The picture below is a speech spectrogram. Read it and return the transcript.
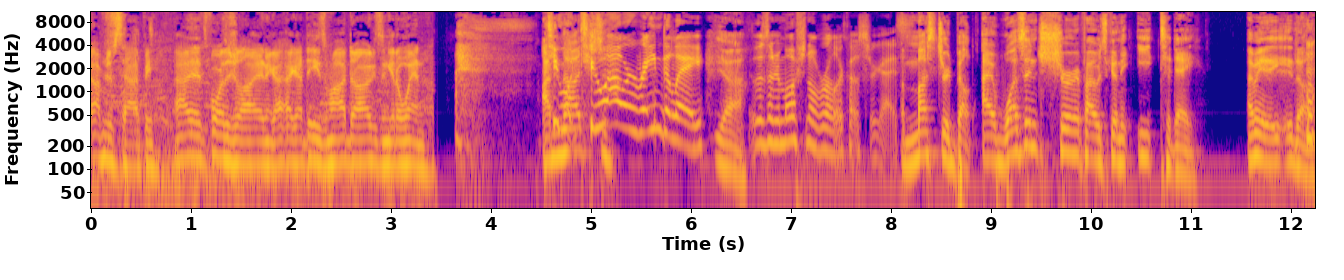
I'm just happy. Uh, it's Fourth of July, and I got, I got to eat some hot dogs and get a win. I'm two not two su- hour rain delay. Yeah. It was an emotional roller coaster, guys. a mustard belt. I wasn't sure if I was going to eat today. I mean, you know,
